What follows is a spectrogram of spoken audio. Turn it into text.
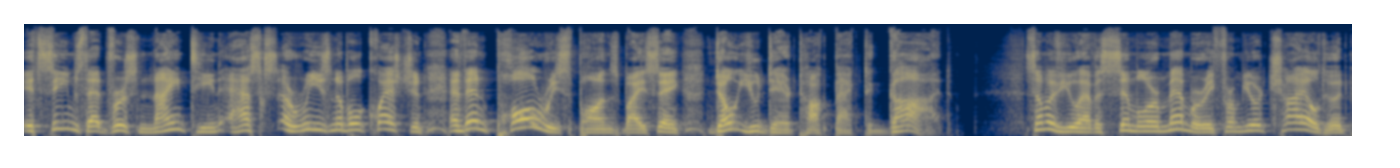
It seems that verse 19 asks a reasonable question, and then Paul responds by saying, Don't you dare talk back to God. Some of you have a similar memory from your childhood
